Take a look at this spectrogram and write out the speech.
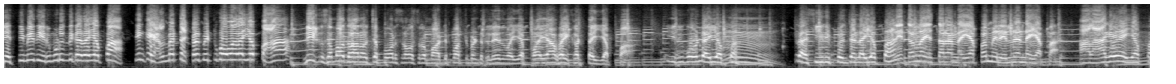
నెత్తి మీద ఇరుముడుంది కదా అయ్యప్ప. ఇంకా హెల్మెట్ ఎక్కడ పెట్టుకోవాలయ్యప్ప నీకు సమాధానం చెప్పవలసిన అవసరం మా డిపార్ట్మెంట్కు లేదు అయ్యప్ప. యాభై కట్టు అయ్యప్ప. ఇదిగోండి అయ్యప్ప. రసీదు ఇప్పించండి అయ్యప్ప. రిటర్న్లో ఇస్తారండి అయ్యప్ప మీరు వెళ్ళండి అయ్యప్ప. అలాగే అయ్యప్ప.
